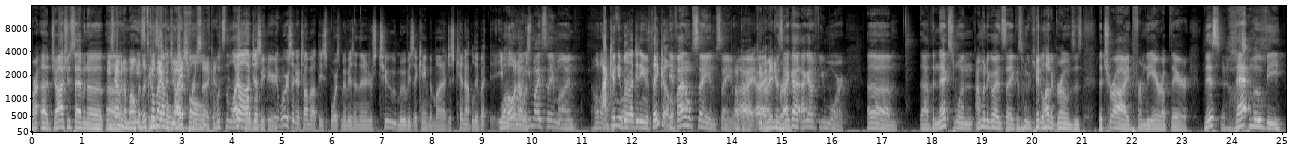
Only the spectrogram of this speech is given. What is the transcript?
uh, Josh is having a. He's uh, having a moment. Let's go back to a Josh for a second. What's the light no, bulb I'm just over here? we're sitting here talking about these sports movies, and then there's two movies that came to mind. I just cannot believe it. Even well, hold when on. I was, you might say mine. Hold on. I couldn't even believe I didn't even think of them. If I don't say them, say them. okay. all right, all Keep right. him in Because I got I got a few more. Um, uh, the next one I'm gonna go ahead and say because we get a lot of groans is the tribe from the air up there. This that movie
